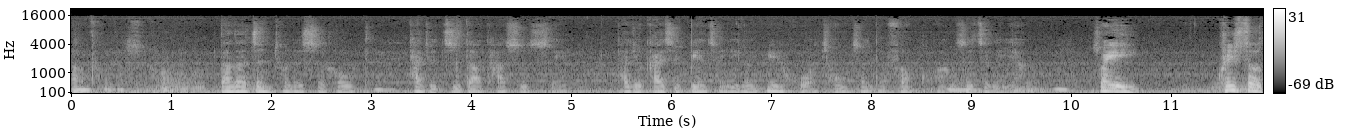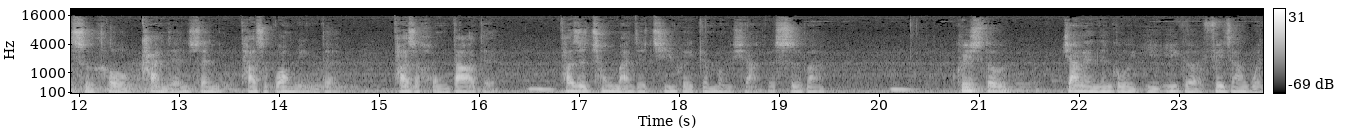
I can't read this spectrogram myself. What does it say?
的时候。当他挣脱的时候。他就知道他是谁，他就开始变成一个浴火重生的凤凰，是这个样。所以，Crystal 此后看人生，他是光明的，他是宏大的，他是充满着机会跟梦想的，是吗？Crystal 将来能够以一个非常稳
